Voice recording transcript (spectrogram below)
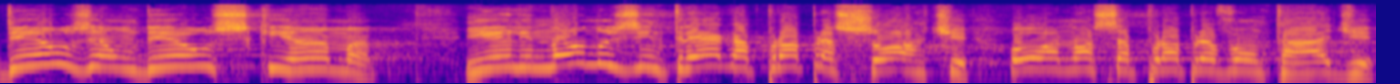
Deus é um Deus que ama. E Ele não nos entrega a própria sorte ou a nossa própria vontade,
